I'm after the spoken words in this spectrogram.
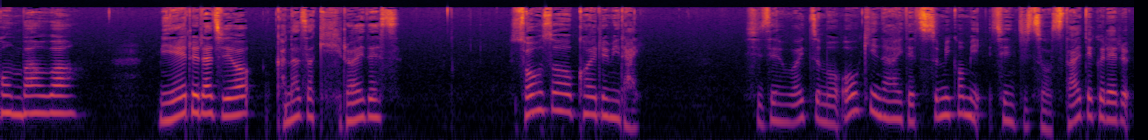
こんばんは。見えるラジオ金崎ひろえです。想像を超える未来。自然はいつも大きな愛で包み込み真実を伝えてくれる。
